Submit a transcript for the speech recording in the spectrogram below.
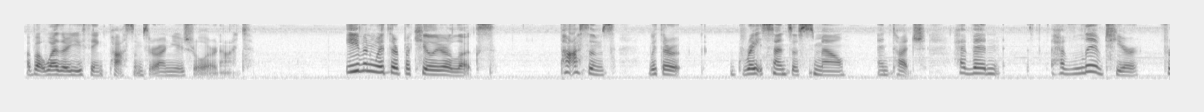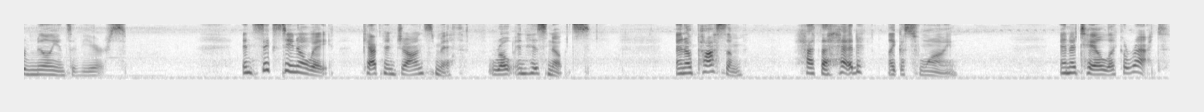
about whether you think possums are unusual or not. Even with their peculiar looks, possums, with their great sense of smell and touch, have, been, have lived here for millions of years. In 1608, Captain John Smith wrote in his notes, An opossum hath a head like a swine, and a tail like a rat,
